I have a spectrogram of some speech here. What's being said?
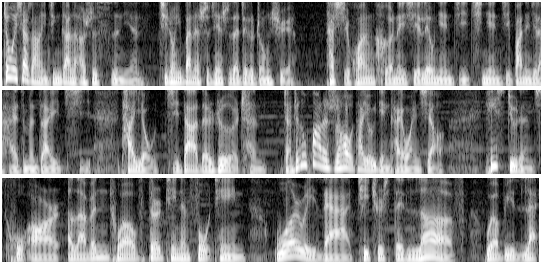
这位校长已经干了二十四年，其中一半的时间是在这个中学。他喜欢和那些六年级、七年级、八年级的孩子们在一起，他有极大的热忱。讲这个话的时候，他有一点开玩笑。 His students, who are 11, 12, 13, and 14, worry that teachers they love will be let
